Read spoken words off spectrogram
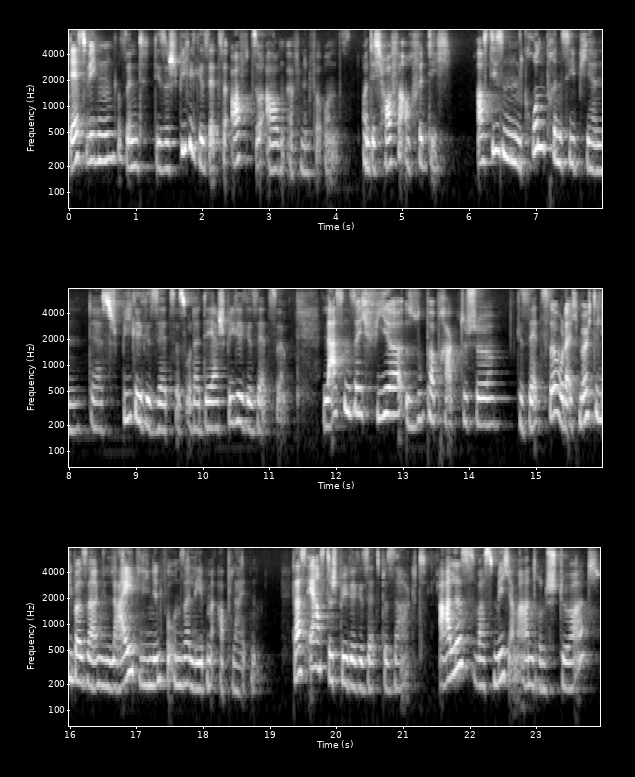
Deswegen sind diese Spiegelgesetze oft so augenöffnend für uns. Und ich hoffe auch für dich. Aus diesen Grundprinzipien des Spiegelgesetzes oder der Spiegelgesetze lassen sich vier super praktische Gesetze oder ich möchte lieber sagen Leitlinien für unser Leben ableiten. Das erste Spiegelgesetz besagt, alles, was mich am anderen stört,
